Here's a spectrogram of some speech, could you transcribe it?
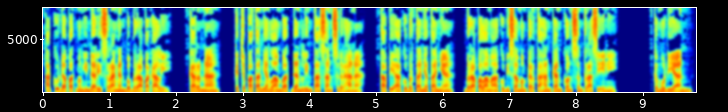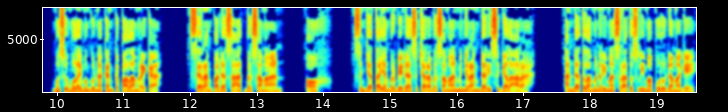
Aku dapat menghindari serangan beberapa kali. Karena, kecepatan yang lambat dan lintasan sederhana. Tapi aku bertanya-tanya, berapa lama aku bisa mempertahankan konsentrasi ini. Kemudian, musuh mulai menggunakan kepala mereka. Serang pada saat bersamaan. Oh, senjata yang berbeda secara bersamaan menyerang dari segala arah. Anda telah menerima 150 damage.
